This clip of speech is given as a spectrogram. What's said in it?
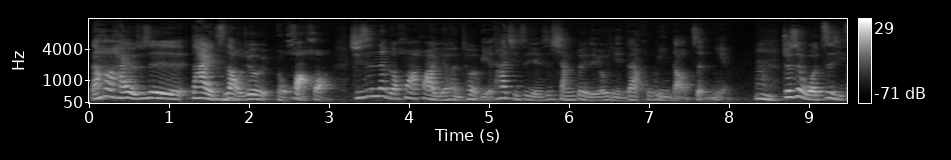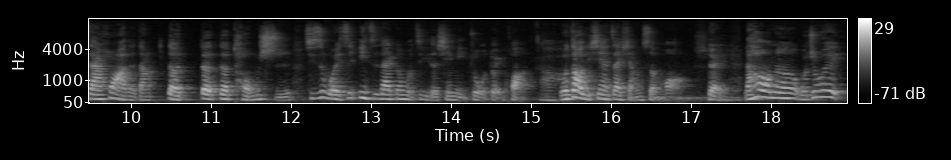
然后还有就是大家也知道，我就有画画。其实那个画画也很特别，它其实也是相对的有点在呼应到正念。嗯，就是我自己在画的当的的的同时，其实我也是一直在跟我自己的心里做对话。啊，我到底现在在想什么？对，然后呢，我就会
